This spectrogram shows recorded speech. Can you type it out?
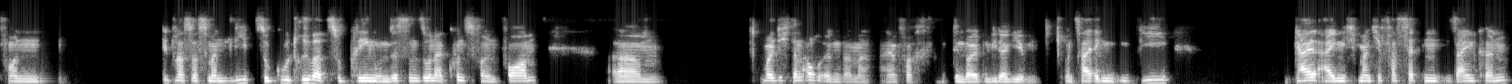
von etwas, was man liebt, so gut rüberzubringen und das in so einer kunstvollen Form, ähm, wollte ich dann auch irgendwann mal einfach den Leuten wiedergeben und zeigen, wie geil eigentlich manche Facetten sein können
